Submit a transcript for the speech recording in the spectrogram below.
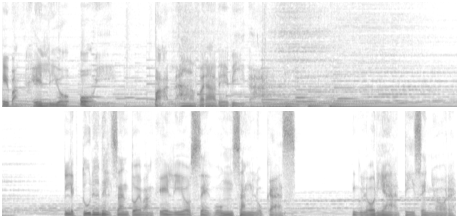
Evangelio Hoy. Palabra de vida. Lectura del Santo Evangelio según San Lucas. Gloria a ti, Señor.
